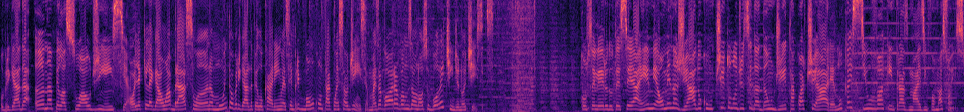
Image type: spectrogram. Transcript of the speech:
Obrigada, Ana, pela sua audiência. Olha que legal, um abraço, Ana. Muito obrigada pelo carinho. É sempre bom contar com essa audiência. Mas agora vamos ao nosso boletim de notícias. Conselheiro do TCAM é homenageado com o título de cidadão de Itacoatiara. É Lucas Silva quem traz mais informações.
